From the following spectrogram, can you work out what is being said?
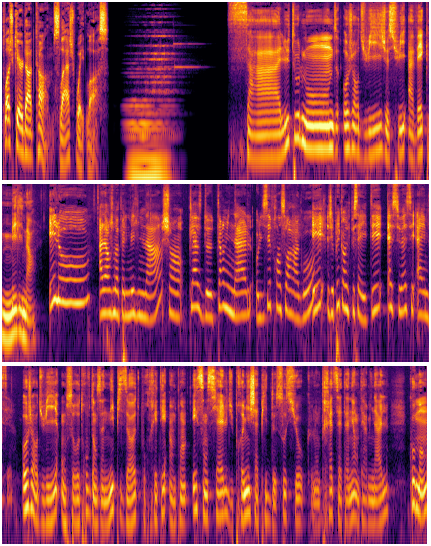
plushcare.com slash weight loss. Salut tout le monde Aujourd'hui, je suis avec Mélina. Hello Alors je m'appelle Mélina, je suis en classe de terminale au lycée François Arago et j'ai pris comme spécialité SES et AMC. Aujourd'hui, on se retrouve dans un épisode pour traiter un point essentiel du premier chapitre de sociaux que l'on traite cette année en terminale, comment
